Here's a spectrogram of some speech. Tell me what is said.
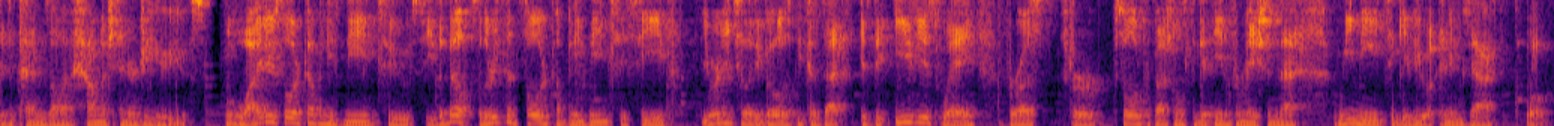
it depends on how much energy you use. Why do solar companies need to see the bill? So the reason solar companies need to see your utility bill is because that is the easiest way for us, for solar professionals to get the information that we need to give you an exact quote.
